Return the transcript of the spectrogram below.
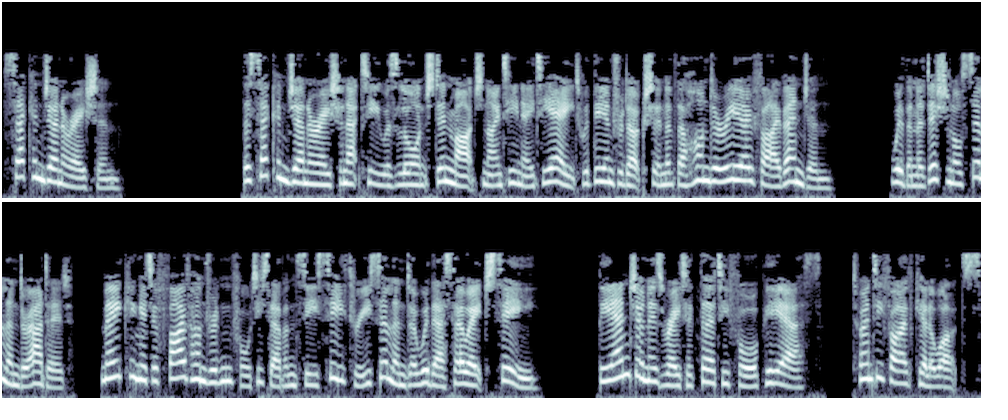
Second generation The second generation Acty was launched in March 1988 with the introduction of the Honda E05 engine, with an additional cylinder added, making it a 547cc three-cylinder with SOHC. The engine is rated 34 PS, 25 kilowatts,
